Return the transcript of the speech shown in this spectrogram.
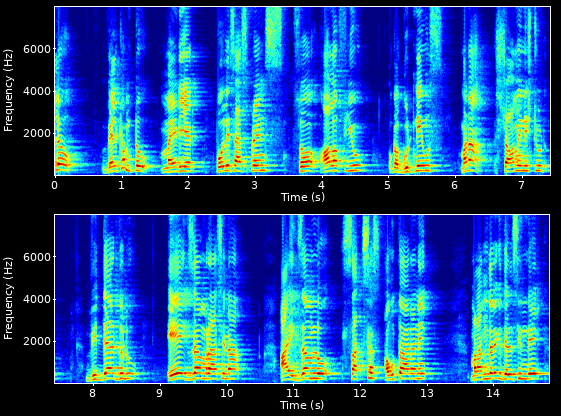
Hello welcome to my dear police aspirants so all of you ఒక గుడ్ న్యూస్ మన స్వామి ఇన్స్టిట్యూట్ విద్యార్థులు ఏ ఎగ్జామ్ రాసినా ఆ ఎగ్జామ్లో సక్సెస్ అవుతారని మనందరికీ తెలిసిందే.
